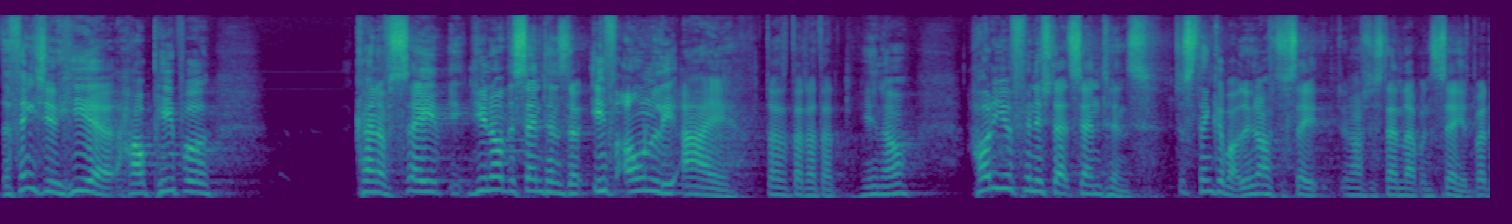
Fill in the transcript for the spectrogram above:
the things you hear, how people kind of say, you know, the sentence, that if only I, da, da, da, you know, how do you finish that sentence? Just think about it. You don't have to say, it. you don't have to stand up and say it, but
